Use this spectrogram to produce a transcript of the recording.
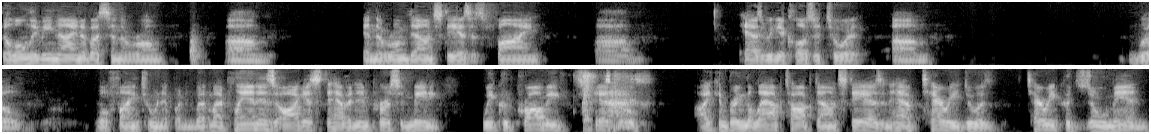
there'll only be nine of us in the room. Um, and the room downstairs is fine. Um, as we get closer to it, um, we'll, we'll fine tune it, but, but my plan is August to have an in-person meeting. We could probably schedule, I can bring the laptop downstairs and have Terry do a, Terry could zoom in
